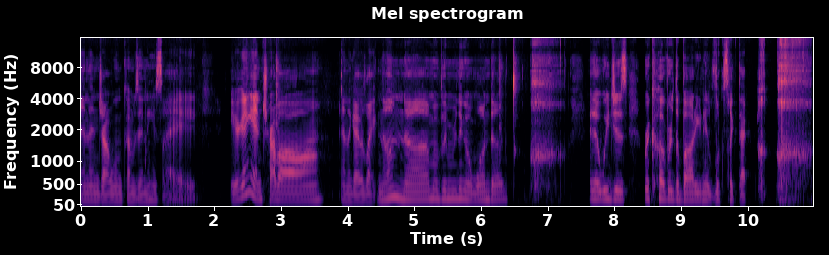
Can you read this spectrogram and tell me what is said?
And then Jawwoon comes in and he's like, You're gonna get in trouble. And the guy was like, No, no, I'm gonna blame everything on Wanda. And then we just recovered the body and it looks like that.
